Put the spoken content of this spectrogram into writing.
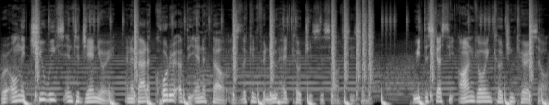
We're only two weeks into January, and about a quarter of the NFL is looking for new head coaches this offseason. We discuss the ongoing coaching carousel,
